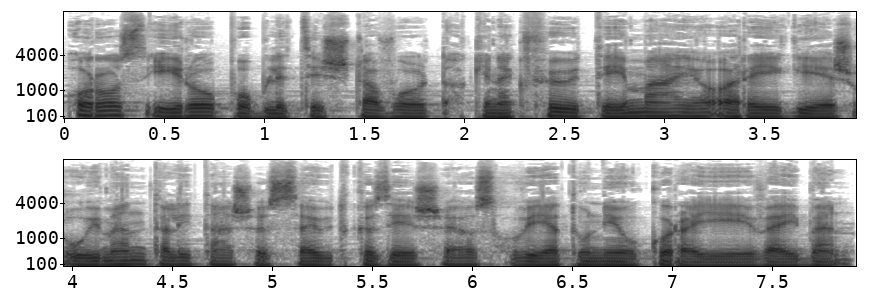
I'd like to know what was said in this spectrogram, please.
orosz író publicista volt, akinek fő témája a régi és új mentalitás összeütközése a Szovjetunió korai éveiben.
